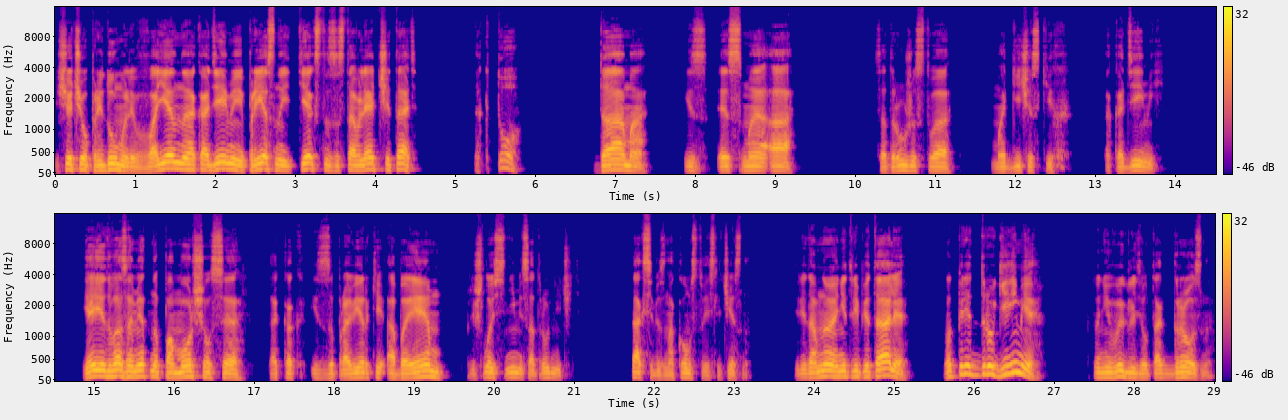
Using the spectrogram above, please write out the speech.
Еще чего придумали. В военной академии пресные тексты заставлять читать. Да кто? Дама из СМА. Содружество магических академий. Я едва заметно поморщился, так как из-за проверки АБМ пришлось с ними сотрудничать. Так себе знакомство, если честно. Передо мной они трепетали, но перед другими, кто не выглядел так грозно.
